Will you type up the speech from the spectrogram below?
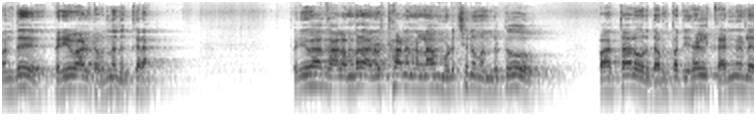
வந்து பெரியவாள்கிட்ட வந்து நிற்கிறான். பெரியவா காலம்பரம் அனுஷ்டானங்கள்லாம் முடிச்சுன்னு வந்துட்டு பார்த்தால் ஒரு தம்பதிகள் கண்ணில்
